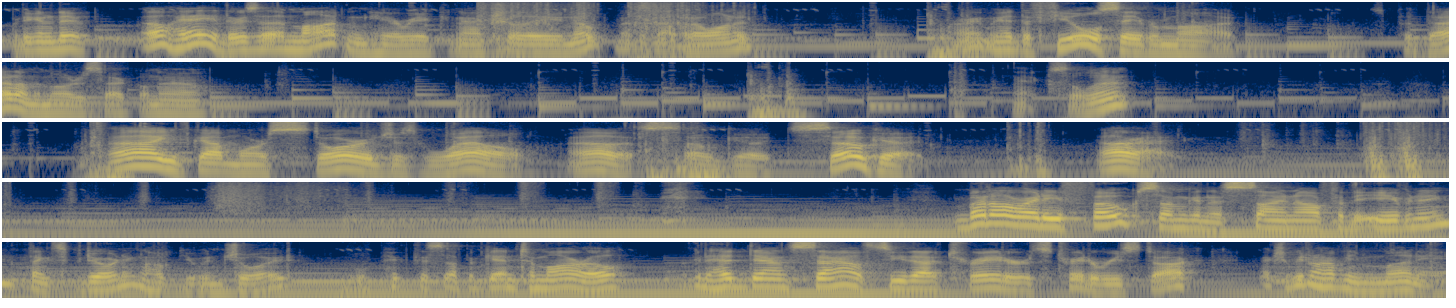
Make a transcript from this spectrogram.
What are you gonna do? Oh, hey, there's a mod in here we can actually... Nope, that's not what I wanted. Alright, we had the fuel saver mod. Let's put that on the motorcycle now. Excellent. Ah, you've got more storage as well. Oh, that's so good. So good. All right. But alrighty, folks, I'm going to sign off for the evening. Thanks for joining. I hope you enjoyed. We'll pick this up again tomorrow. We're going to head down south, see that trader. It's trader restock. Actually, we don't have any money.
